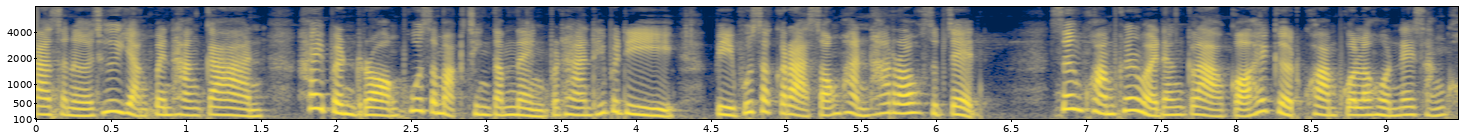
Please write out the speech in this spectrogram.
การเสนอชื่ออย่างเป็นทางการ ให้เป็นรองผู้สมัครชิงตำแหน่งประธานธิบดี ปีพุทธศักราช 2567 ซึ่งความเคลื่อนไหวดังกล่าวก่อให้เกิดความโกลาหลในสังค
